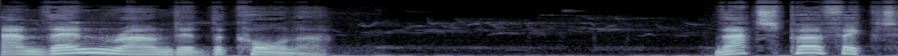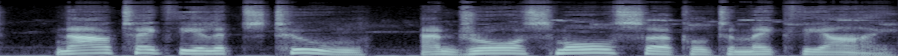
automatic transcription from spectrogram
And then rounded the corner. That's perfect, now take the ellipse tool, and draw a small circle to make the eye.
